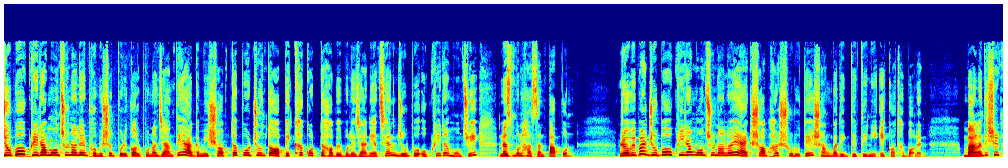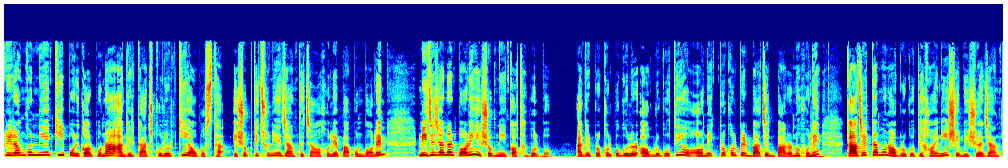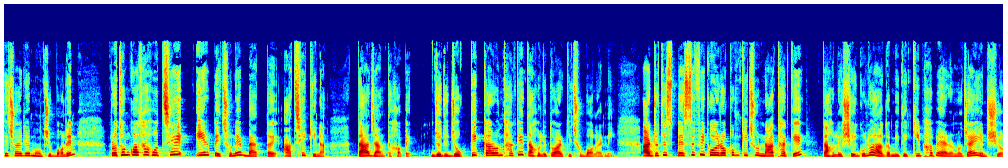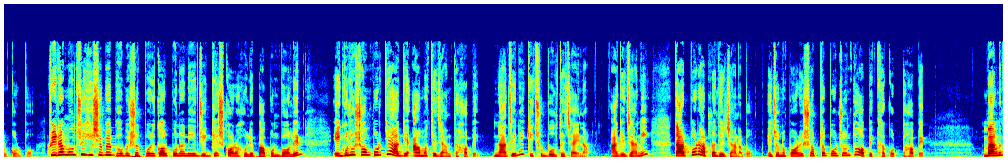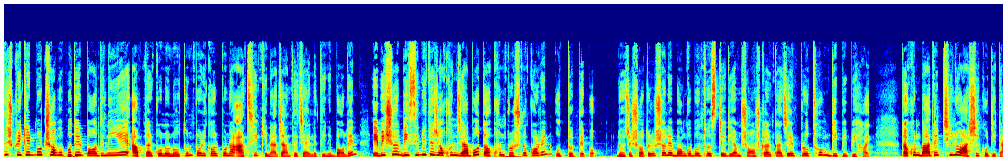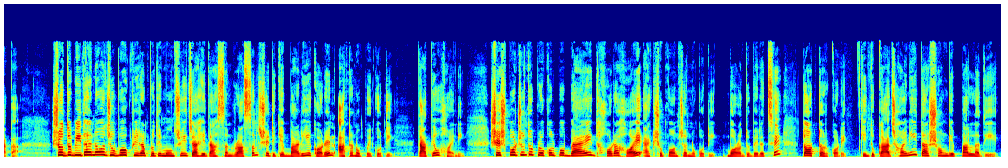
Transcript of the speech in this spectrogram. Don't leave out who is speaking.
Speaker 1: যুব ও ক্রীড়া মন্ত্রণালয়ের ভবিষ্যৎ পরিকল্পনা জানতে আগামী সপ্তাহ পর্যন্ত অপেক্ষা করতে হবে বলে জানিয়েছেন যুব ও ক্রীড়া মন্ত্রী নাজমুল হাসান পাপন। রবিবার যুব ও ক্রীড়া মন্ত্রণালয়ে এক সভার শুরুতে সাংবাদিকদের তিনি এ কথা বলেন। বাংলাদেশের ক্রীড়াঙ্গন নিয়ে কি পরিকল্পনা, আগের কাজগুলোর কি অবস্থা, এসব কিছু নিয়ে জানতে চাওয়া হলে পাপন বলেন, নিজে জানার পরেই এসব নিয়ে কথা বলব। আগের প্রকল্পগুলোর অগ্রগতি ও অনেক প্রকল্পের বাজেট বাড়ানো হলে কাজের তেমন অগ্রগতি হয়নি সে বিষয়ে জানতে চাইলে মন্ত্রী বলেন, প্রথম কথা হচ্ছে এর পেছনে ব্যত্যয় আছে কিনা তা জানতে হবে। যদি যৌক্তিক কারণ থাকে তাহলে তো আর কিছু বলার নেই। আর যদি স্পেসিফিক ওই রকম কিছু না থাকে, তাহলে সেগুলো আগামীতে কীভাবে এড়ানো যায় এনশিওর করব। ক্রীড়ামন্ত্রী হিসেবে ভবিষ্যৎ পরিকল্পনা নিয়ে জিজ্ঞেস করা হলে পাপন বলেন এগুলো সম্পর্কে আগে আমাকে জানতে হবে। না জেনে কিছু বলতে চাই না। আগে জানি, তারপর আপনাদের জানাব। এজন্য পরের সপ্তাহ পর্যন্ত অপেক্ষা করতে হবে। বাংলাদেশ ক্রিকেট বোর্ড সভাপতির পদ নিয়ে আপনার কোনো নতুন পরিকল্পনা আছে কিনা জানতে চাইলে তিনি বলেন, এ বিষয়ে বিসিবিতে যখন যাব তখন প্রশ্ন করেন, উত্তর দেব। দু হাজার সতেরো সালে বঙ্গবন্ধু স্টেডিয়াম সংস্কার কাজের প্রথম ডিপিপি হয়। তখন বাজেট ছিল আশি কোটি টাকা। সদ্য বিদায় নেওয়া যুব ক্রীড়া প্রতিমন্ত্রী জাহিদ আহসান রাসেল সেটিকে বাড়িয়ে করেন আটানব্বই কোটি। তাতেও হয়নি। শেষ পর্যন্ত প্রকল্প ব্যয় ধরা হয় একশো পঞ্চান্ন কোটি। বরাদ্দ বেড়েছে তরতর করে। কিন্তু কাজ হয়নি তার সঙ্গে পাল্লা দিয়ে।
